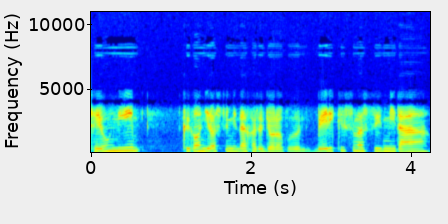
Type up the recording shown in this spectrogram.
재용님, 그건 이렇습니다. 가족 여러분, 메리 크리스마스입니다.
